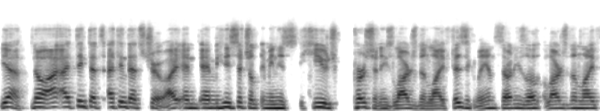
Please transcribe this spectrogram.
yeah, no, I, I, think that's I think that's true. I and and he's such a I mean he's a huge person. He's larger than life physically, and so he's larger than life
